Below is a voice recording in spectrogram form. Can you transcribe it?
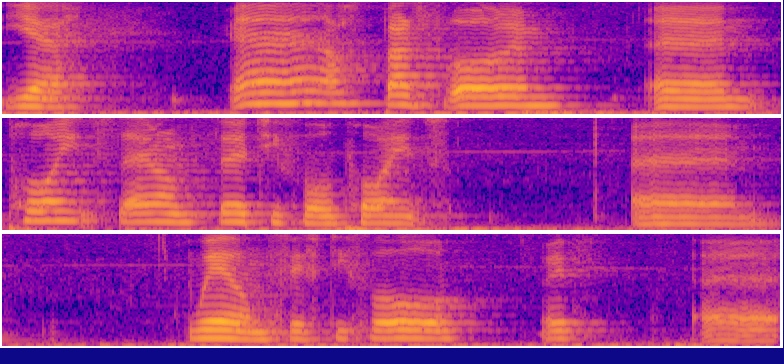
yeah, uh, that's bad for him. Um, points, they're on 34 points. Um, we're on 54 with uh,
